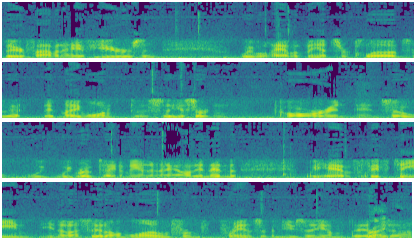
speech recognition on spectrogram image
there five and a half years, and we will have events or clubs that that may want to see a certain car, and and so we we rotate them in and out, and then the, we have 15. You know, I said on loan from friends of the museum that. Right. Uh,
